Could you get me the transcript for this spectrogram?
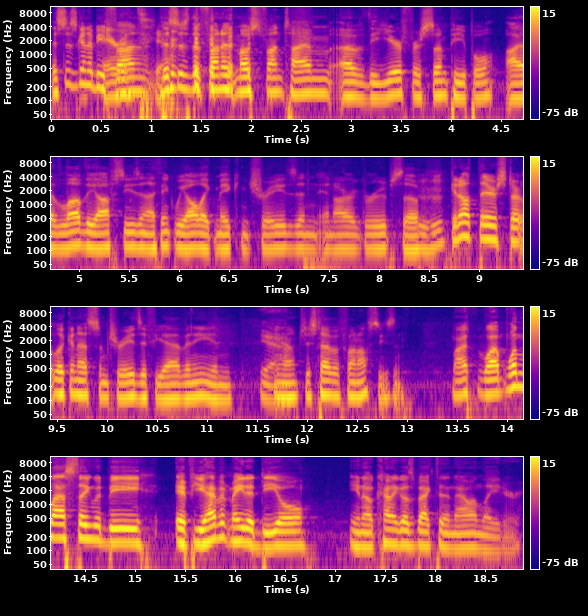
This is going to be Aaron- fun. yeah. This is the fun, most fun time of the year for some people. I love the off season. I think we all like making trades in, in our group. So Mhm. get out there, start looking at some trades if you have any, and Yeah. you know, just have a fun off season. My one last thing would be if you haven't made a deal, you know, kind of goes back to the now and later.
